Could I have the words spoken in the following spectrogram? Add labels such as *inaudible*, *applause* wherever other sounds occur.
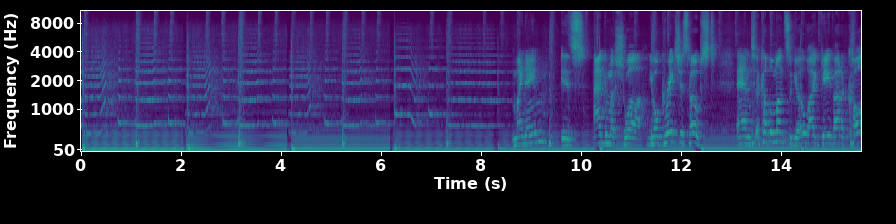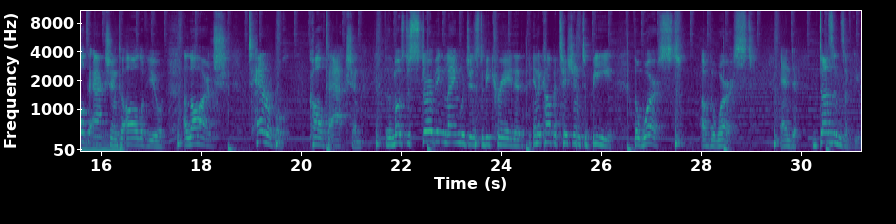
My name is Agma Schwa, your gracious host. And a couple months ago, I gave out a call to action to all of you. A large, terrible call to action for the most disturbing languages to be created in a competition to be the worst of the worst. And dozens of you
